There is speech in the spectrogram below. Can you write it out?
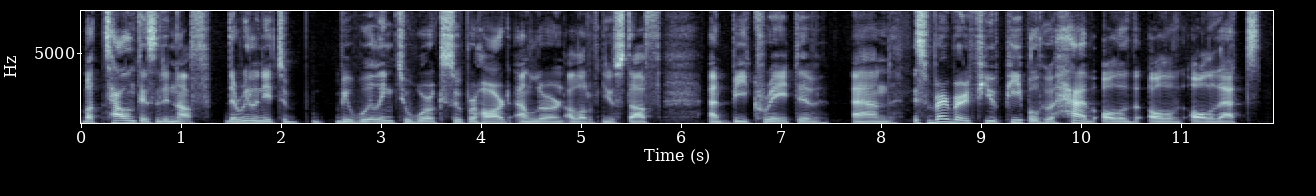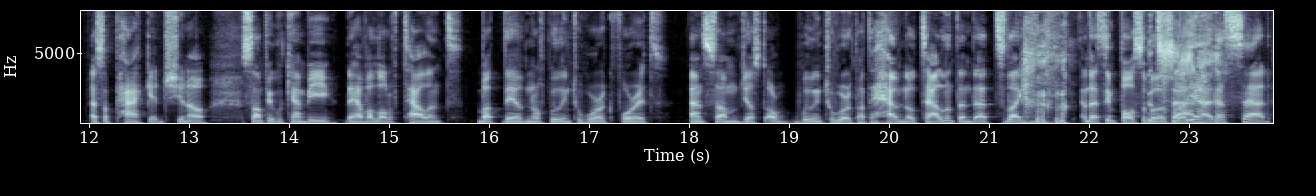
but talent isn't enough. They really need to be willing to work super hard and learn a lot of new stuff and be creative. And it's very very few people who have all of the, all of all of that as a package you know. Some people can be they have a lot of talent but they're not willing to work for it and some just are willing to work but they have no talent and that's like and that's impossible as well. yeah that's sad.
